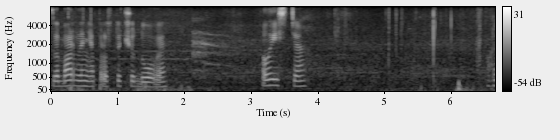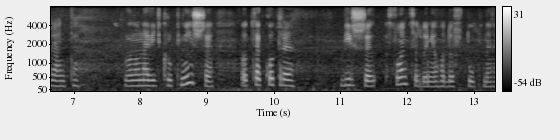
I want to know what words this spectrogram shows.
забарвлення просто чудове. Листя. Погляньте, воно навіть крупніше. Оце котре більше сонця до нього доступне.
